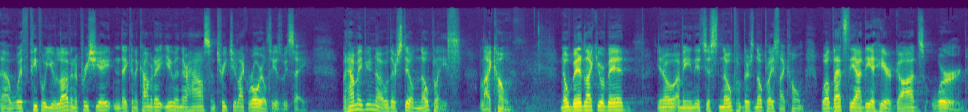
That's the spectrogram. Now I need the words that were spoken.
uh, with people you love and appreciate, and they can accommodate you in their house and treat you like royalty, as we say. But how many of you know there's still no place like home? No bed like your bed. You know, I mean, it's just no, there's no place like home. Well, that's the idea here. God's Word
